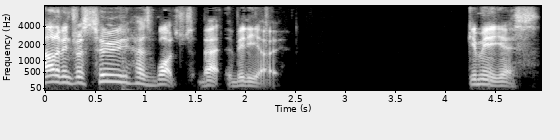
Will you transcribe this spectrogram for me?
Out of interest, who has watched that video? Give me a yes.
